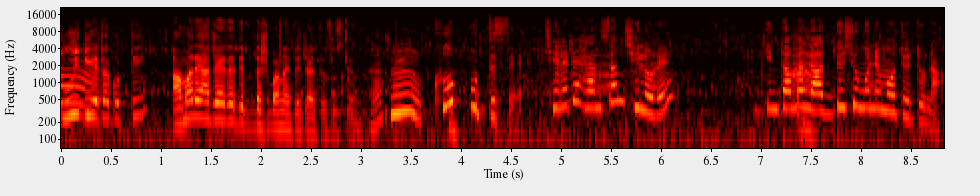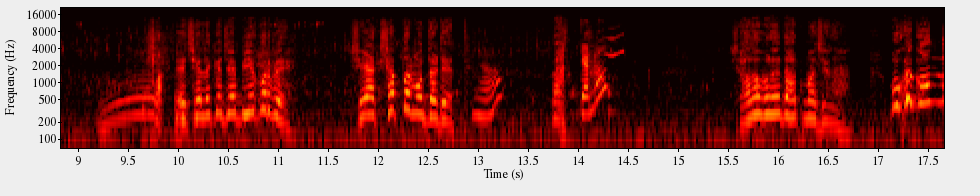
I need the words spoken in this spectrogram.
তুই বিয়েটা করতি? আমারে আজাইরা দেবদাস বানাইতে চাইতেছিস কেন হ্যাঁ? হুম খুব পুড়তেছে। ছেলেটা হ্যান্ডসাম ছিল রে। কিন্তু আমার লাড্ডু সুমনের মতোই তো না। এই ছেলেকে যে বিয়ে করবে সে এক সপ্তাহের মধ্যে ডেথ হ্যাঁ? কেন? শালা বলে দাঁত মাজে না। মুখে গন্ধ।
